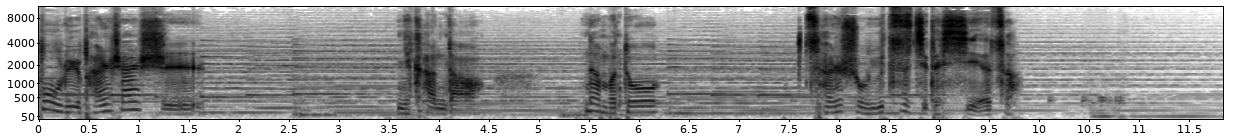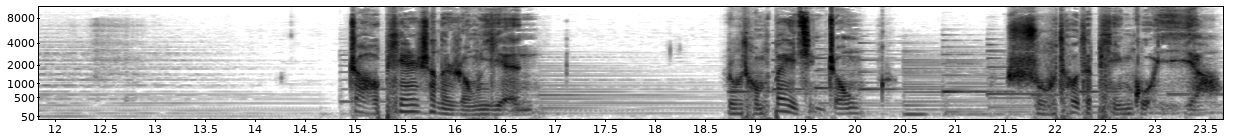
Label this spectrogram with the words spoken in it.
步履蹒跚时，你看到那么多曾属于自己的鞋子，照片上的容颜。如同背景中熟透的苹果一样，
